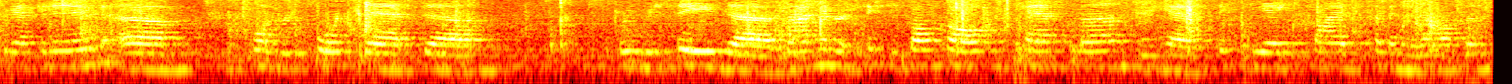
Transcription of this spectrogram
Good afternoon. Um, Just want to report that um, we received uh, 960 phone calls this past month. We had 68 clients come in the office.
